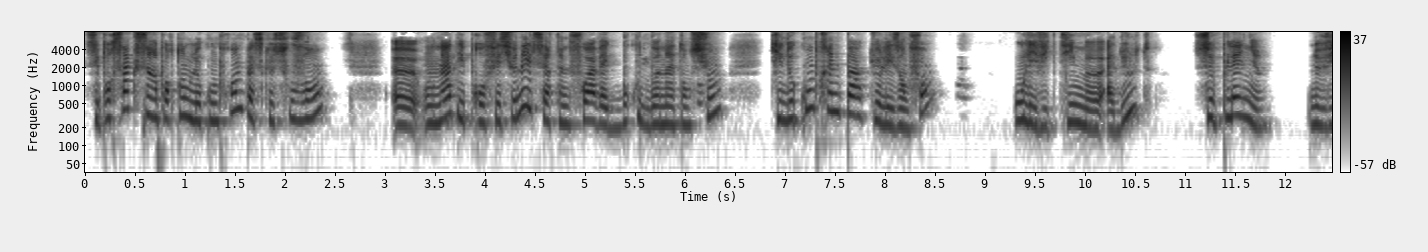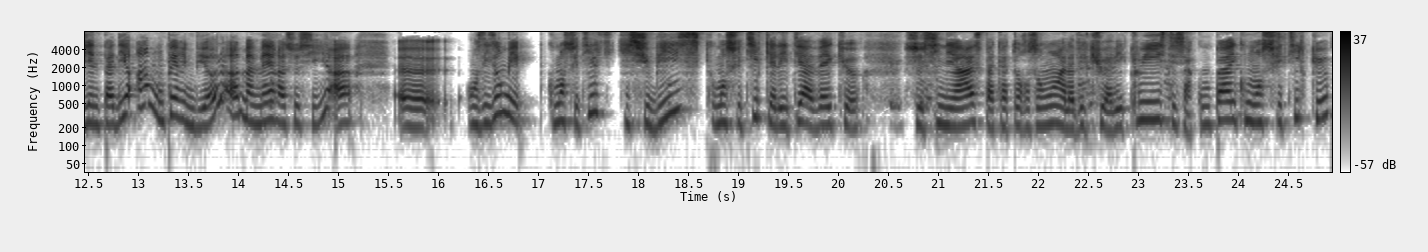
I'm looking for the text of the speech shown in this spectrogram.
C'est pour ça que c'est important de le comprendre parce que souvent, euh, on a des professionnels, certaines fois avec beaucoup de bonne intention, qui ne comprennent pas que les enfants ou les victimes euh, adultes se plaignent, ne viennent pas dire ah mon père il me viole, ah ma mère a ceci, ah, euh, en se disant mais comment se fait-il qu'ils subissent? Comment se fait-il qu'elle était avec ce cinéaste à 14 ans, elle a vécu avec lui, c'était sa compagne? Comment se fait-il que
